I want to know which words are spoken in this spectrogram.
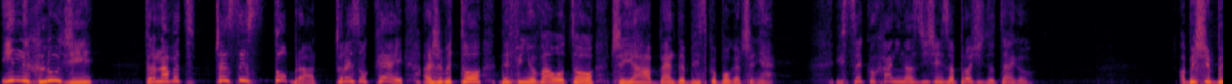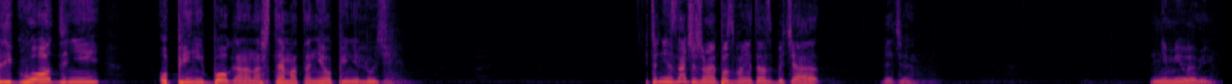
innych ludzi, która nawet często jest dobra, która jest ok, ale żeby to definiowało to, czy ja będę blisko Boga, czy nie. I chcę, kochani, nas dzisiaj zaprosić do tego, abyśmy byli głodni opinii Boga na nasz temat, a nie opinii ludzi. I to nie znaczy, że mamy pozwolenie teraz bycia, wiecie, niemiły mi.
